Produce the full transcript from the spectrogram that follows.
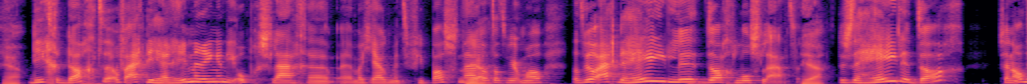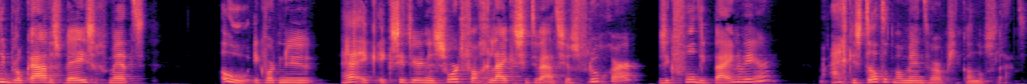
ja. die gedachten, of eigenlijk die herinneringen, die opgeslagen, eh, wat jij ook met de Vipassana, Ja. dat dat weer omhoog, dat wil eigenlijk de hele dag loslaten. ja, Dus de hele dag zijn al die blokkades bezig met... oh, ik word nu... Hè, ik, ik zit weer in een soort van gelijke situatie als vroeger. Dus ik voel die pijn weer. Maar eigenlijk is dat het moment waarop je kan loslaten.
